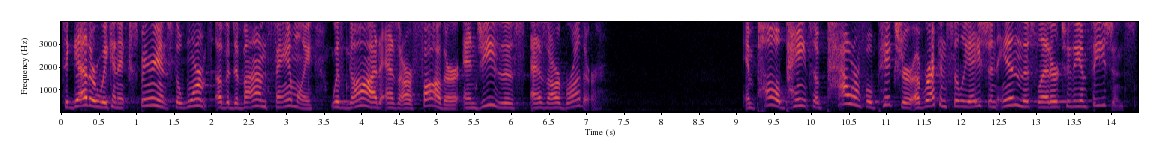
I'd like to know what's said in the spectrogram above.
Together we can experience the warmth of a divine family with God as our Father and Jesus as our brother. And Paul paints a powerful picture of reconciliation in this letter to the Ephesians.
